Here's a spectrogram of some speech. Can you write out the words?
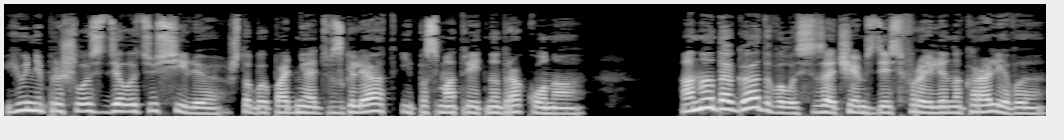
Юне пришлось сделать усилие, чтобы поднять взгляд и посмотреть на дракона. Она догадывалась, зачем здесь фрейлина королевы.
